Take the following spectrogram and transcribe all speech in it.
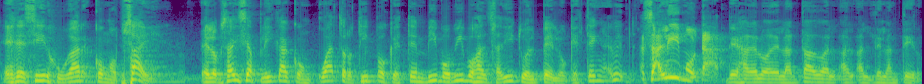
Es decir, jugar con offside el offside se aplica con cuatro tipos que estén vivos, vivos, alzadito el pelo, que estén, salimos, deja de lo adelantado al, delantero.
